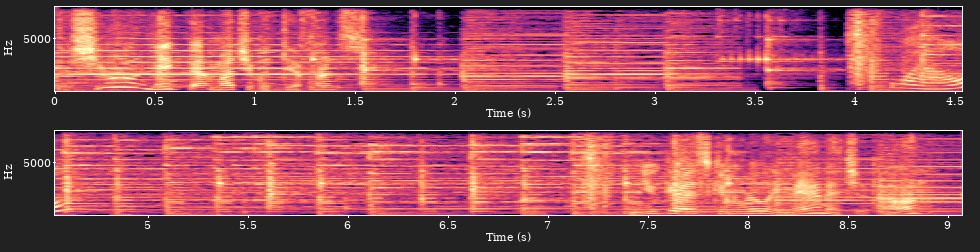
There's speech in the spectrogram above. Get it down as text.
Does she really make that much of a difference? Well, And you guys can really manage it, huh?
